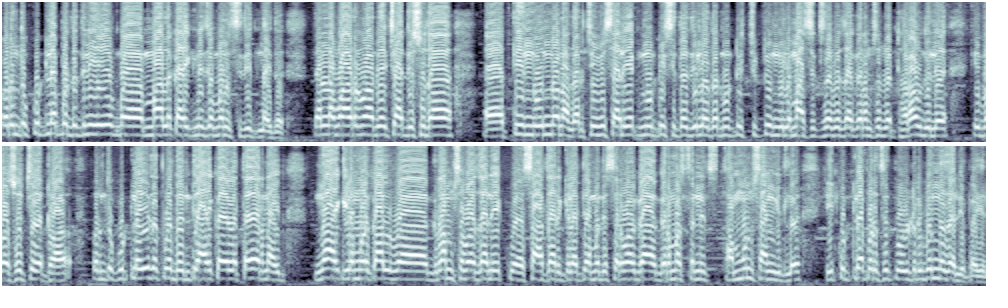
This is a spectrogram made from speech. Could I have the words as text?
परंतु कुठल्या पद्धतीने मालक ऐकण्याच्या मनस्थितीत नाहीत. त्यांना वारंवार याच्या आधी सुद्धा तीन दोन दोन हजार चोवीस साली एक नोटीस इथं दिलं तर नोटीस चिकटून दिलं. मासिक सभेचा ग्रामसभेत ठराव दिले की बाबा स्वच्छता ठेवा. परंतु कुठल्याही पद्धती ऐकायला तयार नाहीत. न ऐकल्यामुळे काल ग्रामसभा झाली एक सहा तारखेला. त्यामध्ये सर्व ग्रामस्थांनी थांबून सांगितलं की कुठल्या परिस्थितीत पोल्ट्री बंद झाली पाहिजे.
